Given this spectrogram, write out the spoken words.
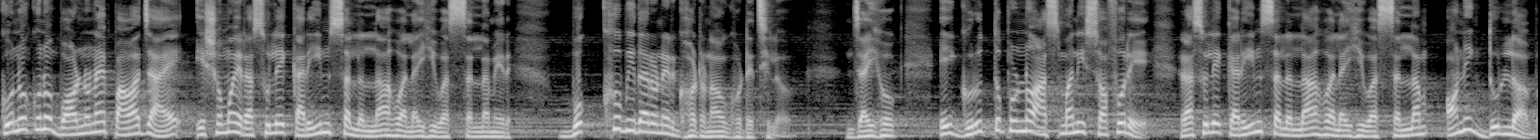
কোনো কোনো বর্ণনায় পাওয়া যায় এ সময় রাসুলে করিম সাল্লাহ আলাইহি ওয়াসাল্লামের বক্ষ বিদারণের ঘটনাও ঘটেছিল। যাই হোক এই গুরুত্বপূর্ণ আসমানি সফরে রাসুলে করিম সাল্লাহ আলাইহি ওয়াসাল্লাম অনেক দুর্লভ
